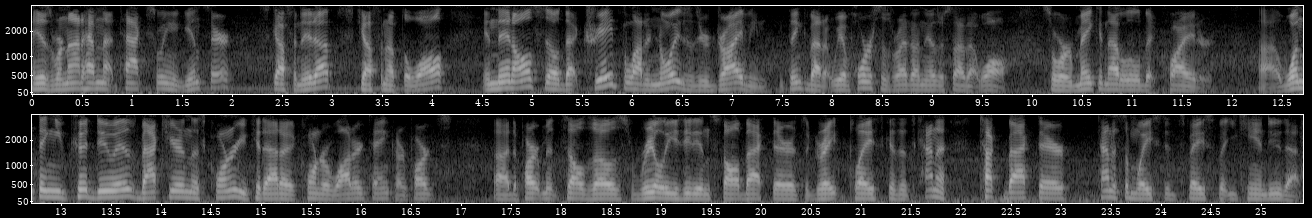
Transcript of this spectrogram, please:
is we're not having that tack swing against there, scuffing it up, scuffing up the wall. And then also that creates a lot of noise as you're driving. Think about it, we have horses right on the other side of that wall. So we're making that a little bit quieter. Uh, one thing you could do is back here in this corner, you could add a corner water tank. Our parts uh, department sells those. Real easy to install back there. It's a great place because it's kind of tucked back there, kind of some wasted space, but you can do that.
